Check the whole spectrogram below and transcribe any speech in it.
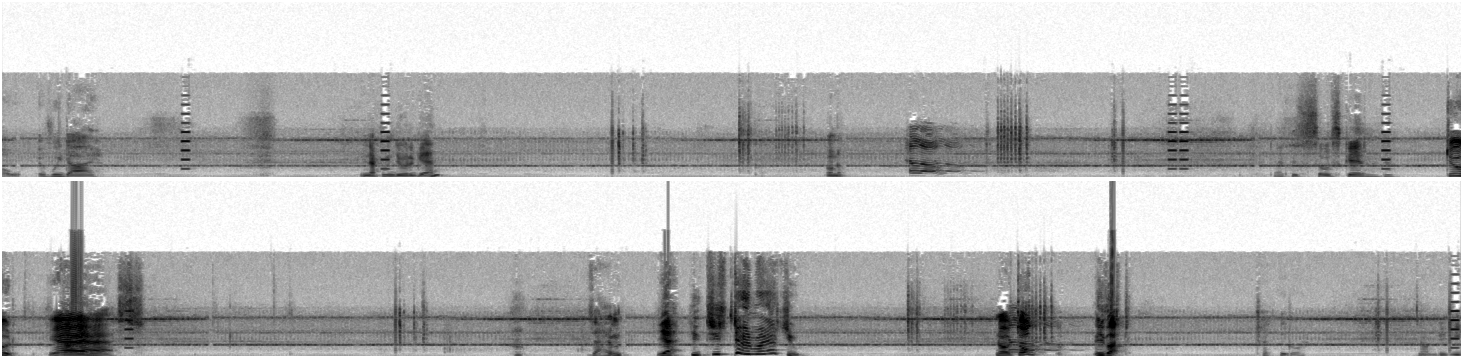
Oh, if we die. You're not gonna do it again? Oh no. Hello. That is so scared. Dude, yes. Is that him? Yeah, he, he's staring right at you. No, don't. He left. Check the door. No, dude, he,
